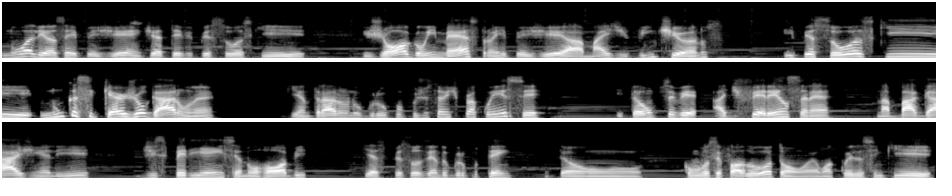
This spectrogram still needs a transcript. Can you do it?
no Aliança RPG a gente já teve pessoas que jogam e mestram RPG há mais de 20 anos e pessoas que nunca sequer jogaram, né? Que entraram no grupo justamente para conhecer. Então, você ver a diferença, né? Na bagagem ali de experiência no hobby que as pessoas dentro do grupo têm. Então, como você falou, Tom, é uma coisa assim que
